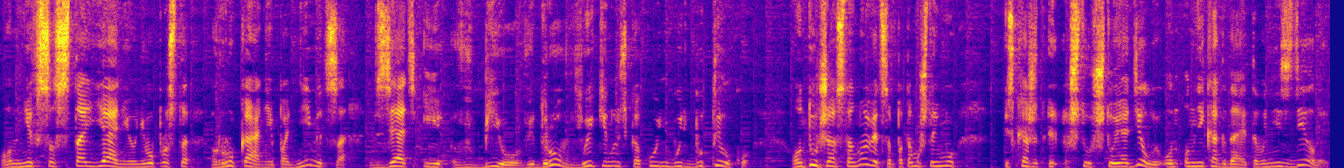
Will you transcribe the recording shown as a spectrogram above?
он не в состоянии, у него просто рука не поднимется взять и в био-ведро выкинуть какую-нибудь бутылку. Он тут же остановится, потому что ему и скажет, «Э, что, что я делаю. Он, он никогда этого не сделает.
